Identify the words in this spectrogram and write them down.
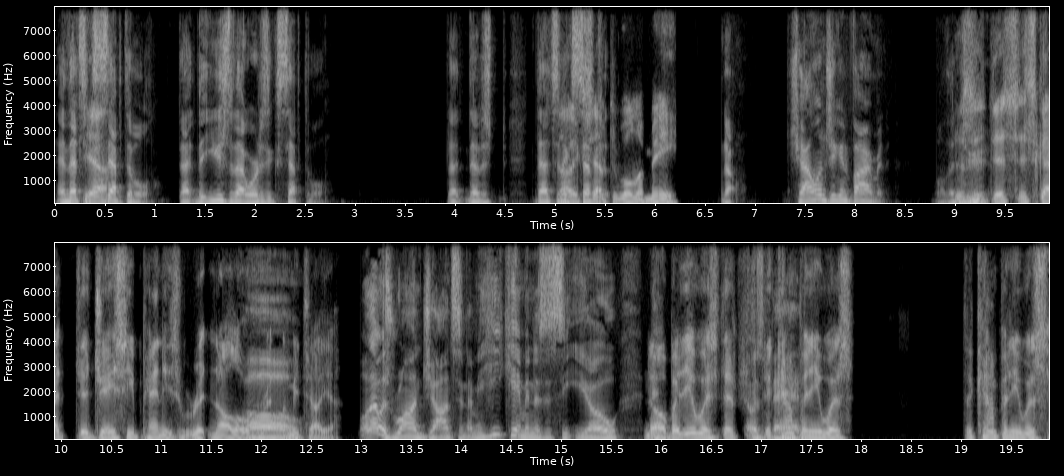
And that's Yeah. acceptable. That the use of that word is acceptable. That that is that's It's an not acceptable acceptable to me. no. Challenging environment. Well, This you- is this. It's got uh, J.C. Penney's written all over it. Let me Oh. tell you. well, that was Ron Johnson. I mean, he came in as a CEO. No, but it was the was the bad. company was the company was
